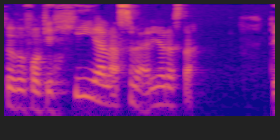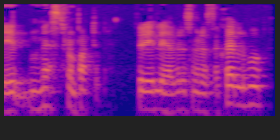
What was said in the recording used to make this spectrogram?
Så får folk i hela Sverige rösta. Det är mest från Partille. För det är elever som röstar själv och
